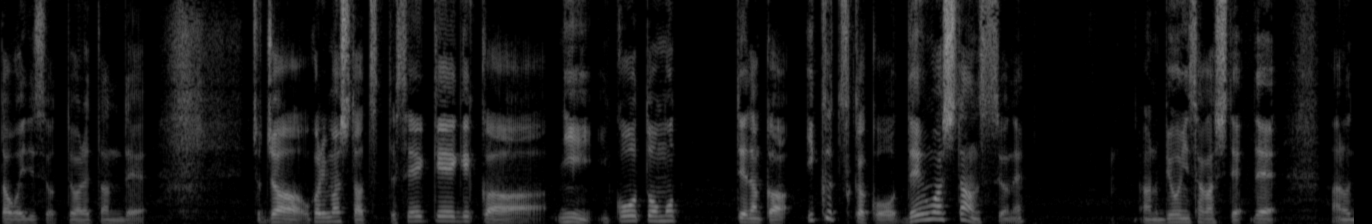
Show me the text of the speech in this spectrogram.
た方がいいですよって言われたんで、ちょ、じゃあ、わかりました、っつって、整形外科に行こうと思って、なんか、いくつかこう、電話したんですよね。あの、病院探して。で、あの、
